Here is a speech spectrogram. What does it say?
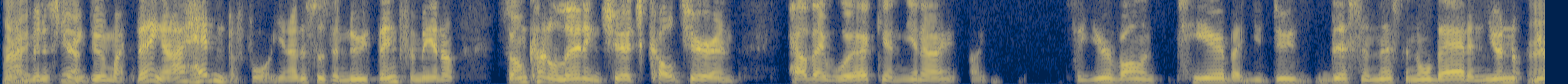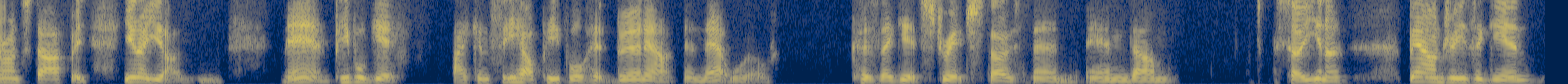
right, know, ministering, yeah. doing my thing. And I hadn't before, you know, this was a new thing for me. And I, so I'm kind of learning church culture and how they work. And, you know, I, so you're a volunteer, but you do this and this and all that. And you're, not, right. you're on staff, but you know, you, man, people get, I can see how people hit burnout in that world because they get stretched so thin. And, um, so, you know, boundaries again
